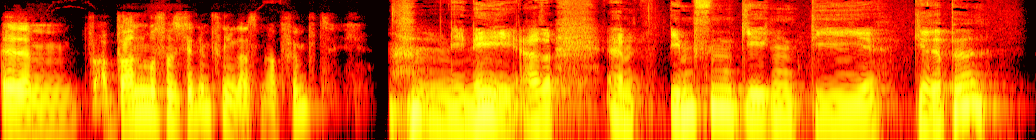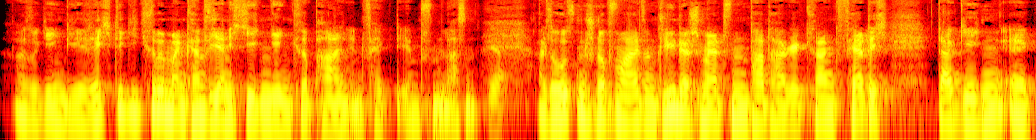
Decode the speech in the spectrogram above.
Ähm, ab wann muss man sich denn impfen lassen? Ab 50? nee, nee. Also ähm, impfen gegen die Grippe Also gegen die richtige Grippe. Man kann sich ja nicht gegen den grippalen Infekt impfen lassen. Ja. Also Husten, Schnupfen, Hals und Gliederschmerzen, ein paar Tage krank, fertig. Dagegen äh,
